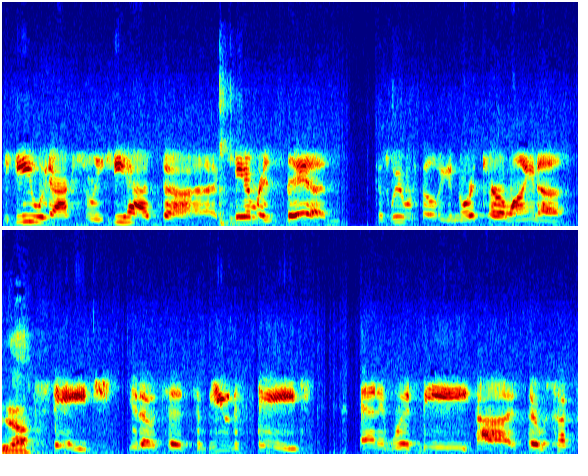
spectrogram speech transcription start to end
He would actually, he had uh, cameras then because we were filming in North Carolina Yeah. stage, you know, to, to view the stage. And it would be, uh, so it was hooked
